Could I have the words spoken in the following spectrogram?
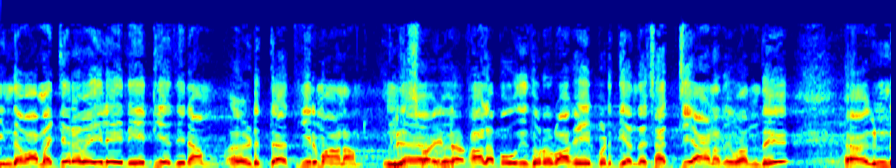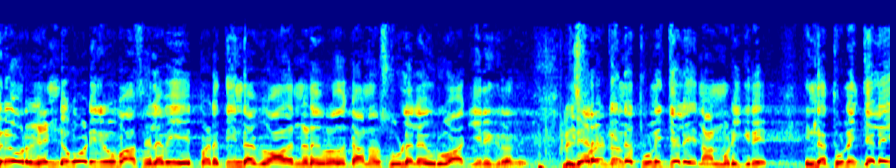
இந்த அமைச்சரவையிலே நேற்றைய தினம் எடுத்த தீர்மானம் இந்த. காலப்பகுதி தொடர்பாக ஏற்படுத்திய அந்த சர்ச்சையானது வந்து இன்று ஒரு ரெண்டு கோடி ரூபாய் செலவை ஏற்படுத்தி இந்த விவாதம் நடைபெறுவதற்கான சூழலை உருவாக்கி இருக்கிறது இதற்கு. இந்த துணிச்சலை நான் முடிக்கிறேன் இந்த துணிச்சலை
